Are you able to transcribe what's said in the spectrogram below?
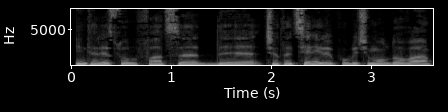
interesul față de cetățenii Republicii Moldova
